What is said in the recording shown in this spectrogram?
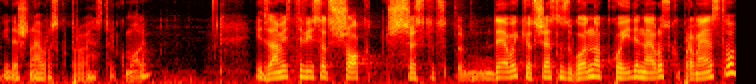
ideš na evropsko prvenstvo, rekao, molim. I zamislite vi sad šok šest, devojke od 16 godina koja ide na evropsko prvenstvo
